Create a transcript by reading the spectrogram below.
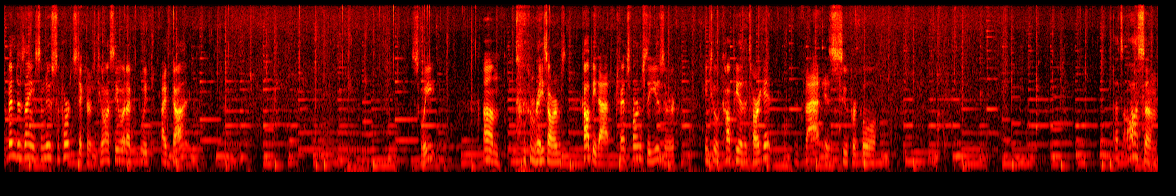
I've been designing some new support stickers. Do you want to see what I've we've, I've got? Sweet. Um, raise arms. Copy that. Transforms the user into a copy of the target. That is super cool. That's awesome.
